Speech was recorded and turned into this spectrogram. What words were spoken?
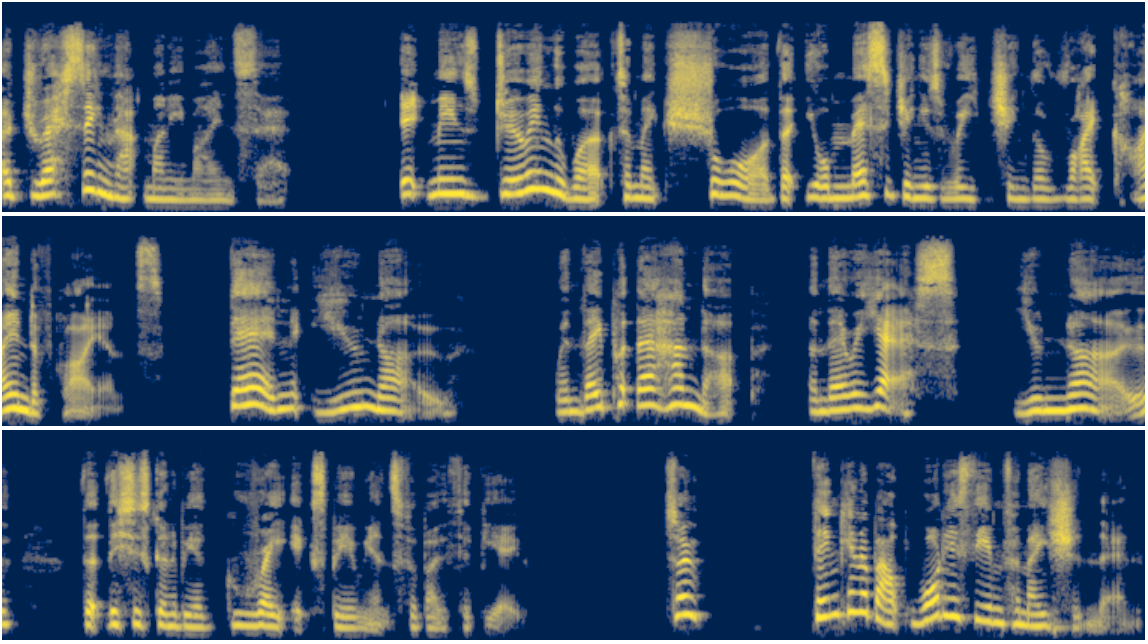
addressing that money mindset. It means doing the work to make sure that your messaging is reaching the right kind of clients. Then you know when they put their hand up and they're a yes, you know that this is going to be a great experience for both of you. So thinking about what is the information then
